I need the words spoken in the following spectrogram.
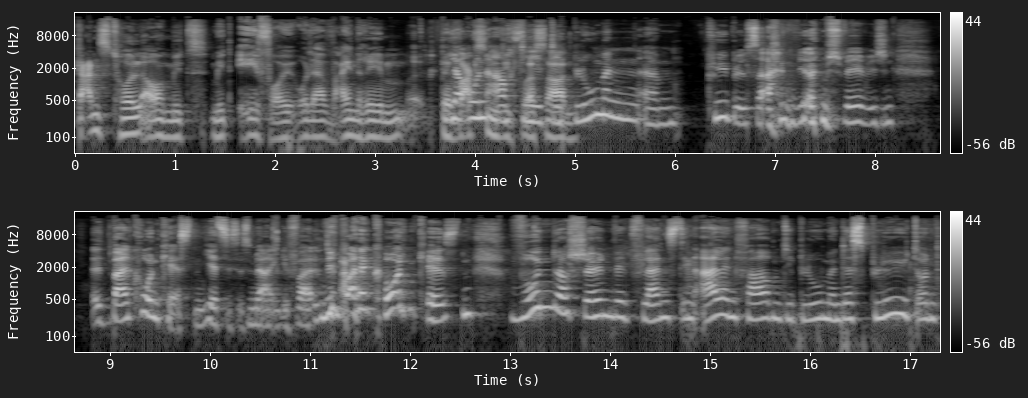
ganz toll auch mit, mit Efeu oder Weinreben äh, bewachsen, ja, und auch die, die, die Blumenkübel, ähm, sagen wir im Schwäbischen, Balkonkästen, jetzt ist es mir eingefallen, die Balkonkästen, wunderschön bepflanzt in allen Farben, die Blumen, das blüht und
